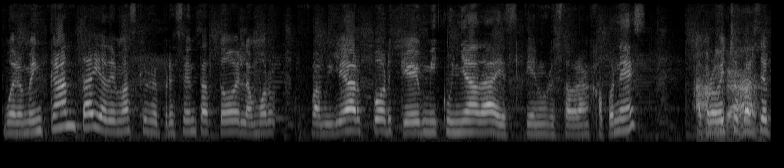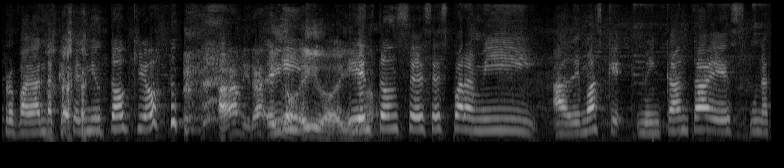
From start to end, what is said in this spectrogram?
Bueno, me encanta y además que representa todo el amor familiar porque mi cuñada es, tiene un restaurante japonés Aprovecho mira. para hacer propaganda que es el New Tokyo. ah, mira, he ido, y, he ido, he ido. Y entonces es para mí, además que me encanta, es una,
